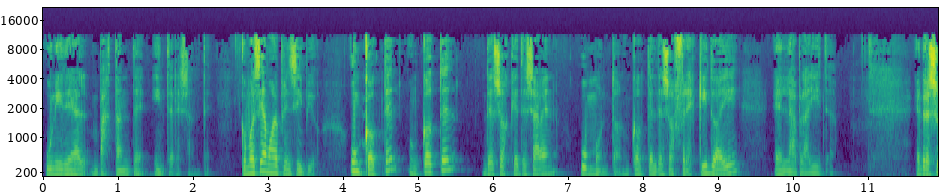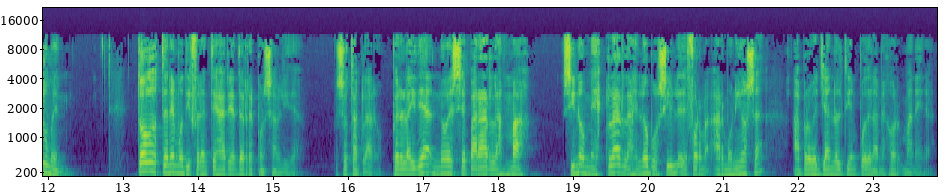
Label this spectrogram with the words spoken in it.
un ideal bastante interesante. Como decíamos al principio, un cóctel, un cóctel de esos que te saben un montón, un cóctel de esos fresquitos ahí en la playita. En resumen, todos tenemos diferentes áreas de responsabilidad, eso está claro, pero la idea no es separarlas más, sino mezclarlas en lo posible de forma armoniosa aprovechando el tiempo de la mejor manera.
